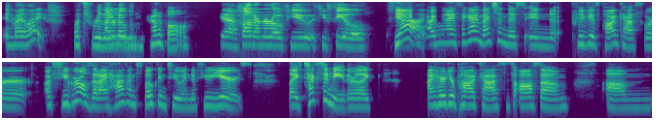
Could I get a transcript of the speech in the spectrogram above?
in my life. That's really, don't know incredible. Yeah, Han, I don't know if you if you feel Yeah. I mean, I think I mentioned this in previous podcasts where a few girls that I haven't spoken to in a few years, like texted me. They're like, "I heard your podcast. It's awesome. Um,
